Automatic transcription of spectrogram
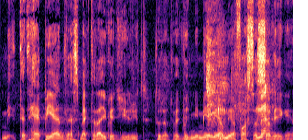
mi, tehát happy end lesz, megtaláljuk egy gyűrűt, tudod? Vagy, vagy mi, mi, mi, a, mi a fasz lesz a végén?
